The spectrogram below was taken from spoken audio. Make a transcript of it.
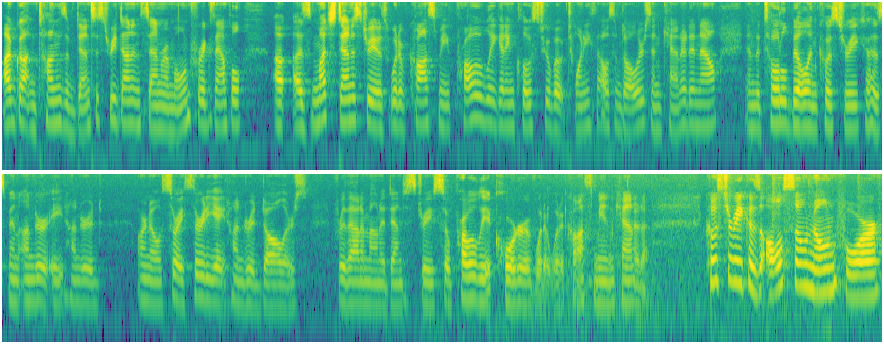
I've gotten tons of dentistry done in San Ramon, for example. Uh, as much dentistry as would have cost me probably getting close to about $20,000 in Canada now. And the total bill in Costa Rica has been under 800, or no, sorry, $3,800 for that amount of dentistry. So probably a quarter of what it would have cost me in Canada. Costa Rica is also known for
